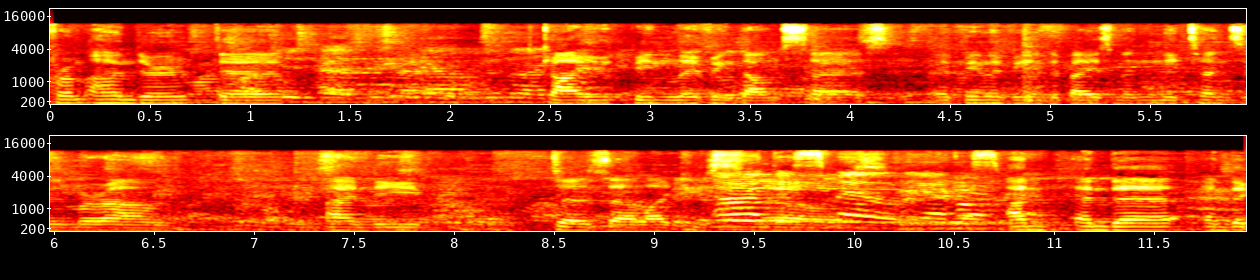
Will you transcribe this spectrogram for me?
from under the guy who'd been living downstairs, had been living in the basement, and he turns him around and he does that like a Oh, the smell. Yeah. and and the and the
